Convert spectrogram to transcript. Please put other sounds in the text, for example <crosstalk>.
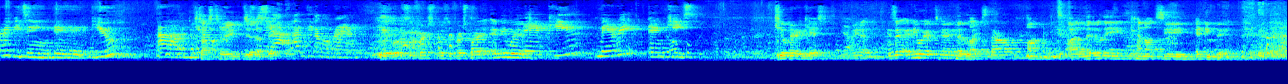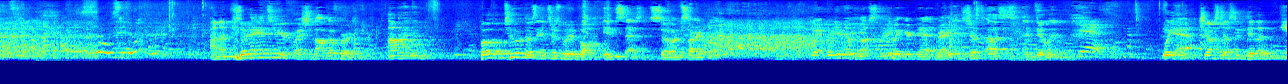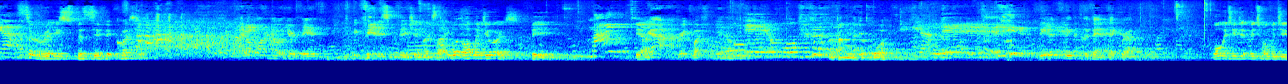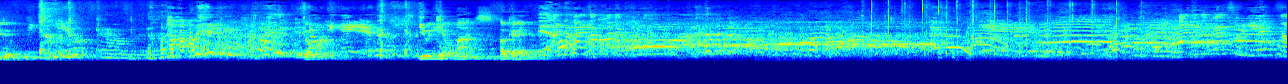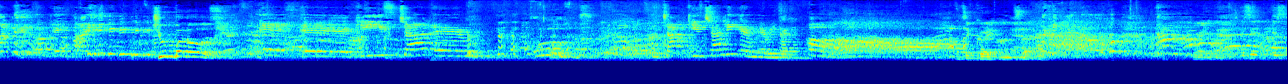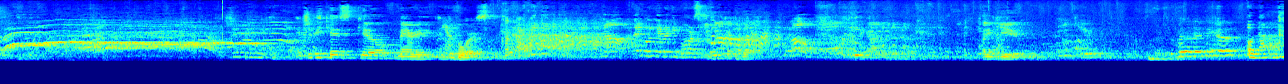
marry between uh, you and Just us three? Just us three? Yeah, and Dylan O'Brien. Wait, what was the first? What was the first part? Anyway, Uh, kill, marry, and kiss. Kill, marry, kiss. I mean, uh, is there any way of turning the lights down? On, I literally cannot see anything. <laughs> And I So to answer your question, I'll go first. Both two of those answers would involve incest, so I'm sorry for that. Wait, we're doing it with us three. But you're dead, right? It's just us and Dylan. Yes. Wait, yeah. just us and Dylan? Yes. That's a really specific question. I don't want to know what your fan fantasy fiction looks like. What, what would yours be? Mine? Yeah. Yeah, great question. You know, I can't make it more. yeah. Uh, Leave it, leave it to the fanfic, bro. What would you do? Which one would you do? you, um, <laughs> Go on. You would kill Max? Okay. I I don't want to I didn't answer yet. <laughs> Okay, bye. ¡Chúpalos! Charlie and Mary Darling. That's a great answer. great. Yeah, is it, is... It should be, it should be kiss, kill, marry, and Yeah. divorce. <laughs> No, I will never divorce. You wouldn't get divorced. No. <laughs> Oh. I think I would. Thank you. Thank you. Hola.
